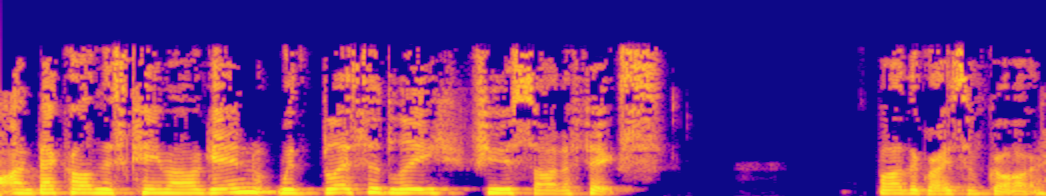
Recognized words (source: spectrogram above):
I'm back on this chemo again with blessedly few side effects by the grace of God.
